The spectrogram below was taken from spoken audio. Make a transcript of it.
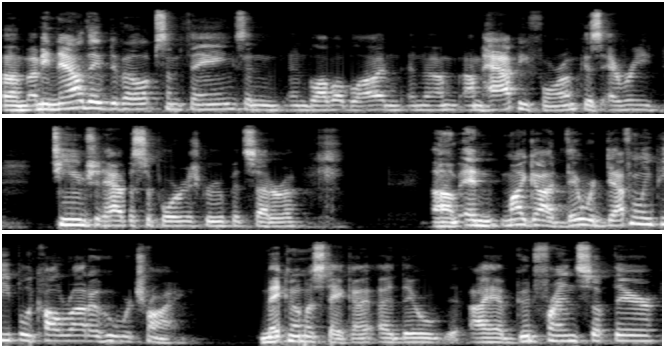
um, i mean now they've developed some things and, and blah blah blah and, and I'm, I'm happy for them because every team should have a supporters group etc um, and my god there were definitely people in colorado who were trying. Make no mistake i i, there, I have good friends up there.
